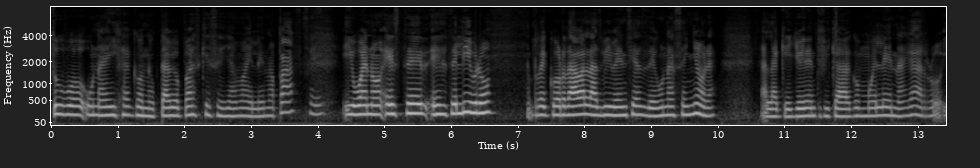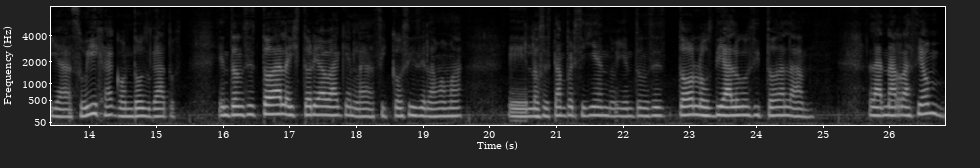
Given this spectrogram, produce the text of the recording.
tuvo una hija con Octavio Paz que se llama Elena Paz. Y bueno, este, este libro recordaba las vivencias de una señora a la que yo identificaba como Elena Garro y a su hija con dos gatos. Entonces toda la historia va que en la psicosis de la mamá eh, los están persiguiendo y entonces todos los diálogos y toda la, la narración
